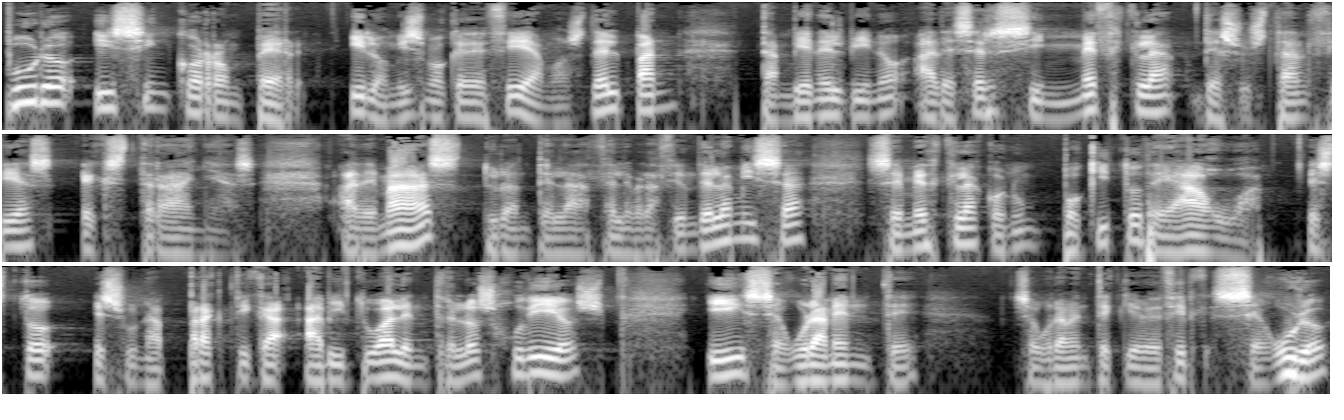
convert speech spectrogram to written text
puro y sin corromper. Y lo mismo que decíamos del pan, también el vino ha de ser sin mezcla de sustancias extrañas. Además, durante la celebración de la misa se mezcla con un poquito de agua. Esto es una práctica habitual entre los judíos y seguramente, seguramente quiero decir seguro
